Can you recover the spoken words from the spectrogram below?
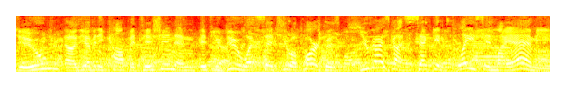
do? Uh, do you have any competition? And if you do, what sets you apart? Because you guys got second place in Miami.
